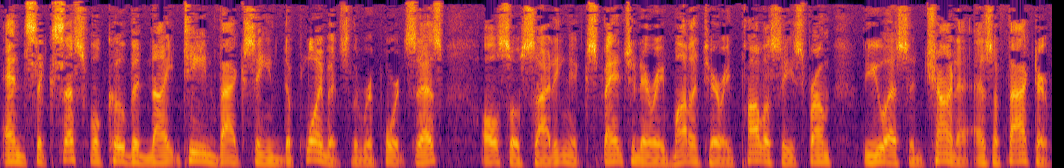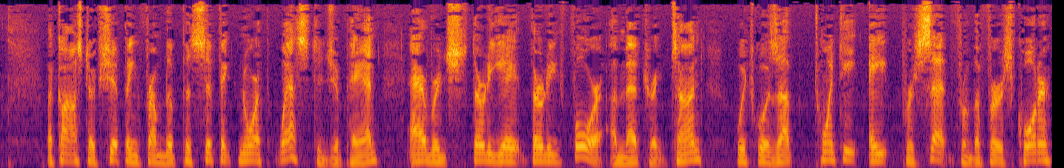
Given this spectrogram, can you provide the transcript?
and successful COVID-19 vaccine deployments, the report says, also citing expansionary monetary policies from the U.S. and China as a factor. The cost of shipping from the Pacific Northwest to Japan averaged 38.34 a metric ton, which was up 28% from the first quarter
